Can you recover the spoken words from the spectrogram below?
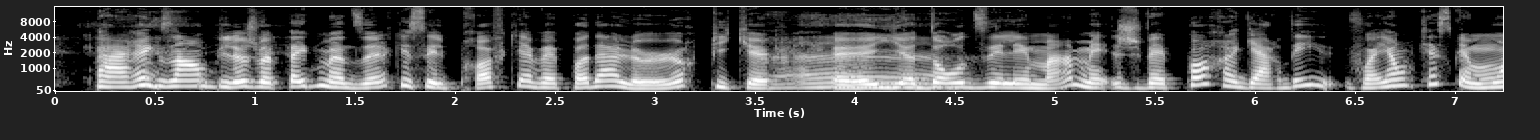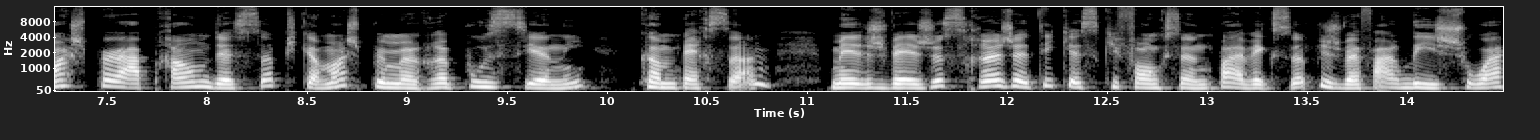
Par exemple, puis là, je vais peut-être me dire que c'est le prof qui avait pas d'allure, puis qu'il euh, y a ah. d'autres éléments, mais je vais pas regarder, voyons, qu'est-ce que moi je peux apprendre de ça, puis comment je peux me repositionner comme personne, mais je vais juste rejeter ce qui fonctionne pas avec ça, puis je vais faire des choix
